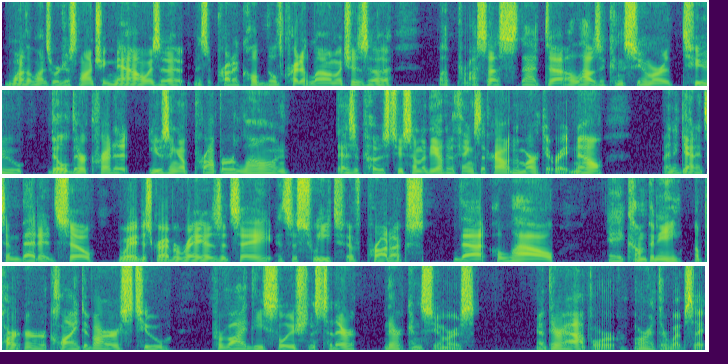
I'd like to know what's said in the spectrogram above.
one of the ones we're just launching now is a is a product called Build Credit Loan, which is a, a process that uh, allows a consumer to build their credit using a proper loan as opposed to some of the other things that are out in the market right now. And again, it's embedded. So the way I describe Array is it's a it's a suite of products that allow a company, a partner or client of ours to provide these solutions to their their consumers at their app or or at their website.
